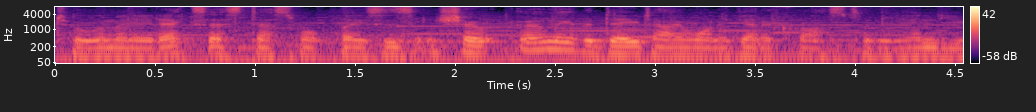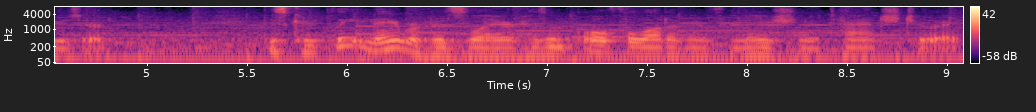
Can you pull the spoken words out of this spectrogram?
to eliminate excess decimal places and show only the data I want to get across to the end user. This complete neighborhoods layer has an awful lot of information attached to it,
